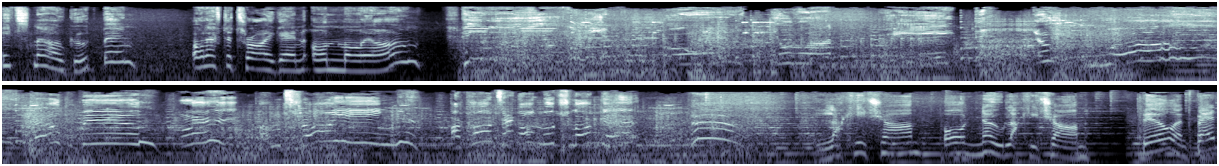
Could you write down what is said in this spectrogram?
It's no good, Ben. I'll have to try again on my own. Whoa! Help, Bill! I'm trying! I can't hang on much longer. Lucky charm or no lucky charm? Bill and Ben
